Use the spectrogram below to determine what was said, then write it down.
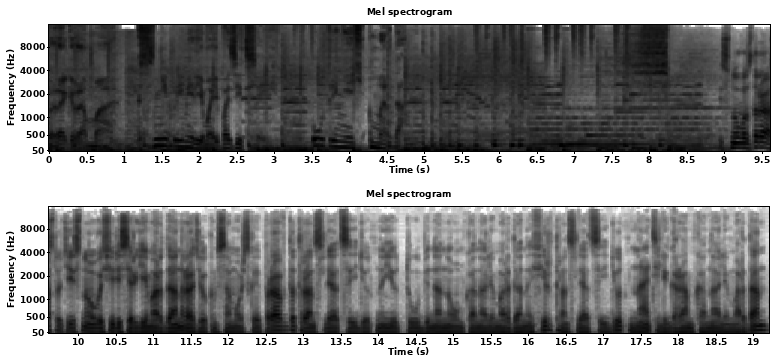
Программа с непримиримой позицией. Утренний Мордан. Снова здравствуйте, и снова в эфире Сергей Мордан, радио «Комсомольская правда». Трансляция идет на Ютубе, на новом канале Мордан Эфир. Трансляция идет на телеграм-канале Мордан.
